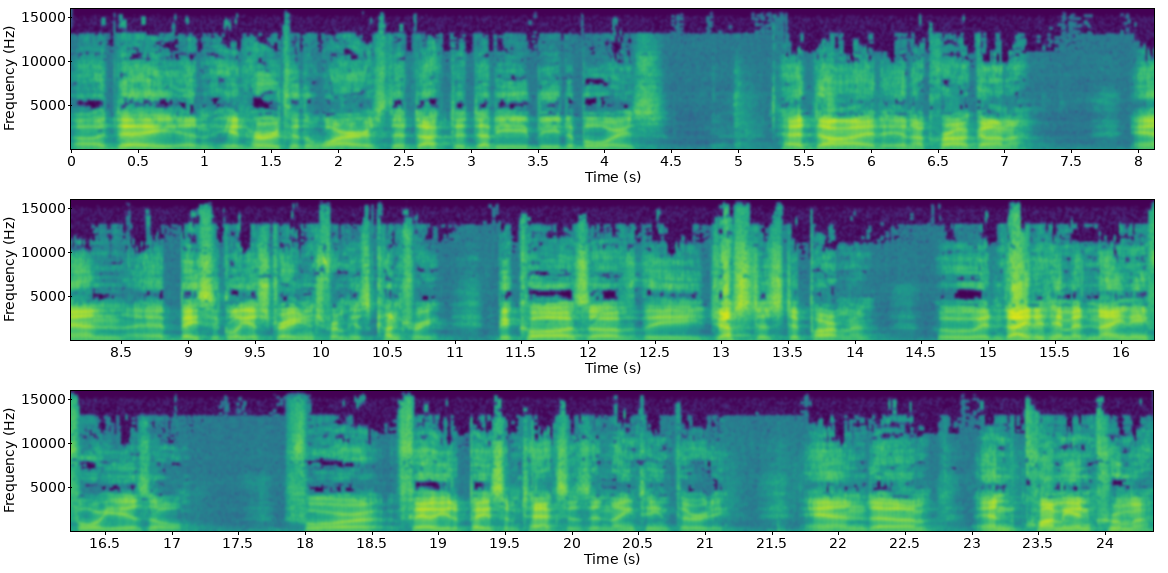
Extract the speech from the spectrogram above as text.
uh, day, and he had heard through the wires that Dr. W.E.B. Du Bois had died in Accra, Ghana, and uh, basically estranged from his country because of the Justice Department, who indicted him at 94 years old for failure to pay some taxes in 1930. And, um, and Kwame Nkrumah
